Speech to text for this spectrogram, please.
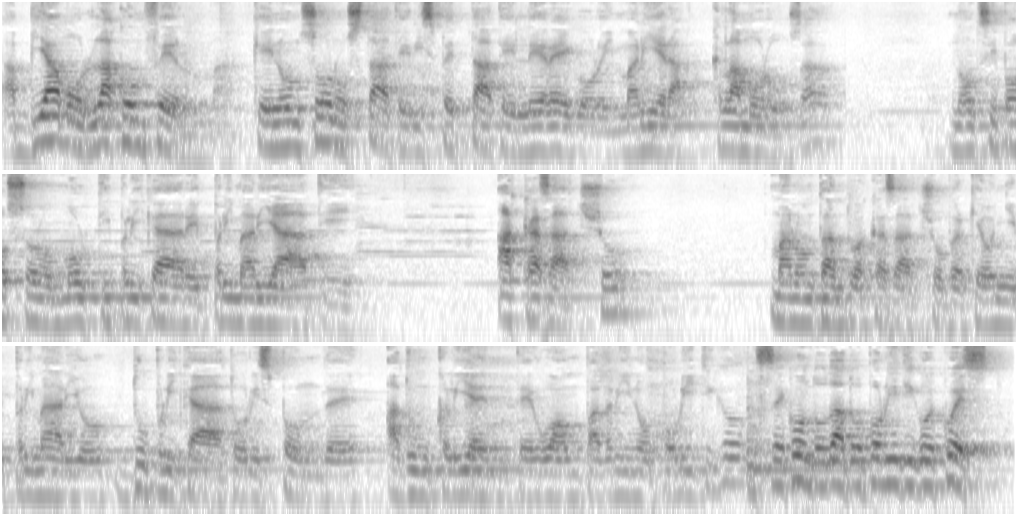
Abbiamo la conferma che non sono state rispettate le regole in maniera clamorosa, non si possono moltiplicare primariati a casaccio, ma non tanto a casaccio perché ogni primario duplicato risponde ad un cliente o a un padrino politico. Il secondo dato politico è questo,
